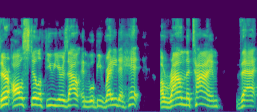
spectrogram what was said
they're all still a few years out and will be ready to hit around the time that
